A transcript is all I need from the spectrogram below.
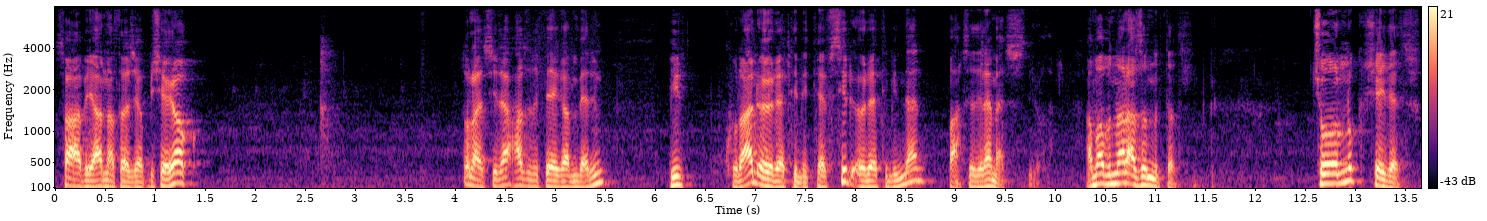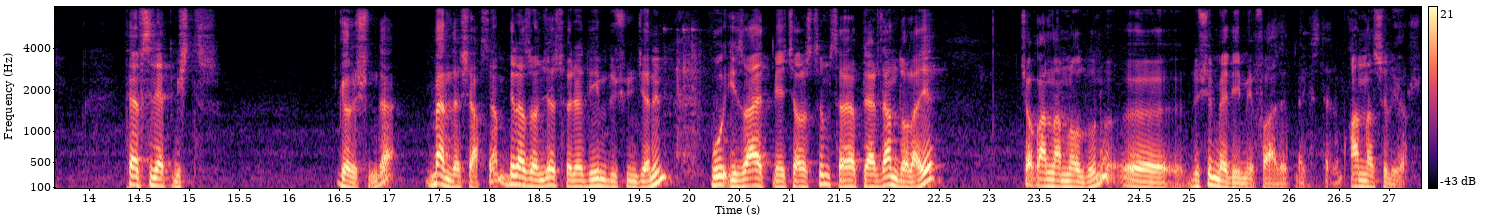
Sahabeye anlatacak bir şey yok. Dolayısıyla Hazreti Peygamber'in bir Kur'an öğretimi, tefsir öğretiminden bahsedilemez diyorlar. Ama bunlar azınlıktadır. Çoğunluk şeydedir. Tefsir etmiştir. Görüşünde. Ben de şahsen biraz önce söylediğim düşüncenin bu izah etmeye çalıştığım sebeplerden dolayı çok anlamlı olduğunu e, düşünmediğimi ifade etmek isterim. Anlaşılıyor.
